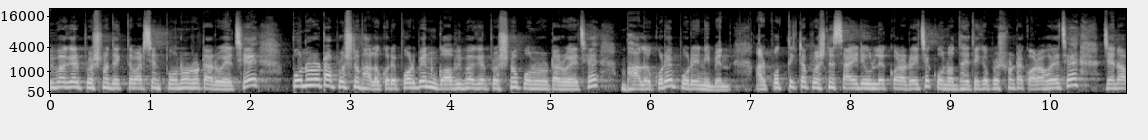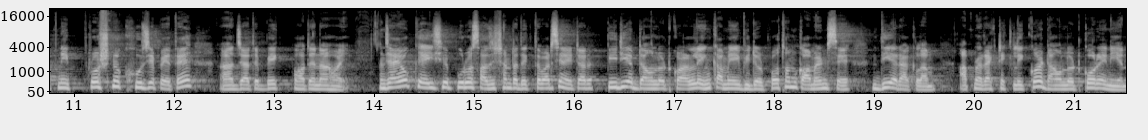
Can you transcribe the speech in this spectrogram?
বিভাগের প্রশ্ন দেখতে পাচ্ছেন, পনেরোটা রয়েছে। পনেরোটা প্রশ্ন ভালো করে পড়বেন, গ বিভাগের প্রশ্ন পনেরোটা রয়েছে, ভালো করে পড়ে নেবেন। আর প্রত্যেকটা প্রশ্নের সাইডে উল্লেখ করা রয়েছে, কোন অধ্যায় থেকে প্রশ্নটা করা হয়েছে, যেন আপনি প্রশ্ন খুঁজে পেতে যাতে বেগ হতে না হয়। যাই হোক, এই যে পুরো সাজেশনটা দেখতে পাচ্ছেন, এটার পিডিএফ ডাউনলোড করার লিঙ্ক আমি এই ভিডিওর প্রথম কমেন্টসে দিয়ে রাখলাম। আপনারা একটা ক্লিক করে ডাউনলোড করে নিন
